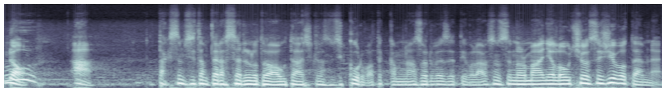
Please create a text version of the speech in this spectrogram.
No, a tak jsem si tam teda sedl do toho auta a říkal jsem si, kurva, tak kam nás odveze, ty vole, já jsem se normálně loučil se životem, ne?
